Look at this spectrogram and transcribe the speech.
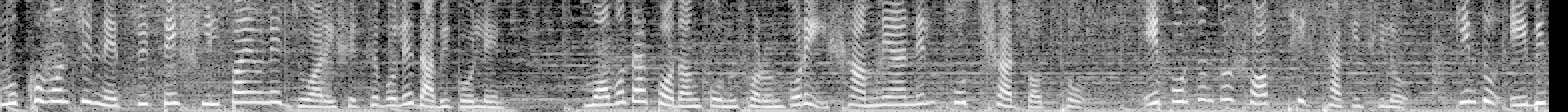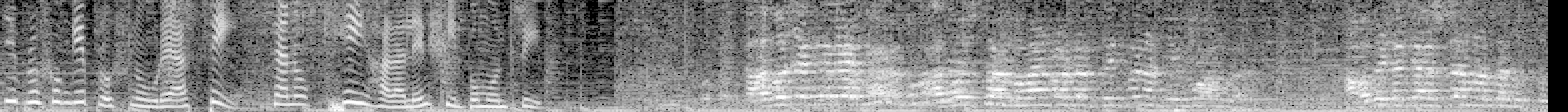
মুখ্যমন্ত্রীর নেতৃত্বে শিল্পায়নের জোয়ার এসেছে বলে দাবি করলেন। মমতার পদাঙ্ক অনুসরণ করেই সামনে আনলেন কুৎসার তথ্য। এ পর্যন্ত সব ঠিকঠাকই ছিল। কিন্তু এবিজি প্রসঙ্গে প্রশ্ন উড়ে আসতেই যেন খেই হারালেন শিল্পমন্ত্রী। আমাদের কাছে আসলে আমরা তার উত্তর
